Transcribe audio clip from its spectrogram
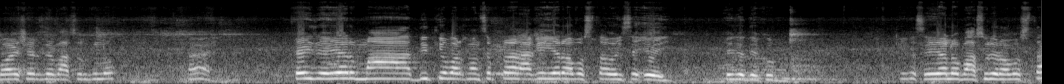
বয়সের যে বাছুরগুলো হ্যাঁ এই যে এর মা দ্বিতীয়বার কনসেপ্ট করার আগে এর অবস্থা হয়েছে এই। এই যে দেখুন। ঠিক আছে, এই হলো বাছুরের অবস্থা।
